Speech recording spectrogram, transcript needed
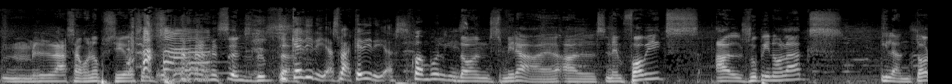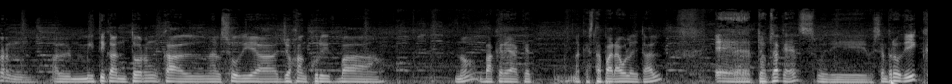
Mm, La segona opció, sens, sens dubte. I què diries? Va, què diries? Quan vulguis. Doncs mira, eh, els nemfòbics, els opinòlegs i l'entorn, el mític entorn que el, en el seu dia Johan Cruyff va, no? va crear aquest, aquesta paraula i tal, eh, tots aquests, vull dir, sempre ho dic,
